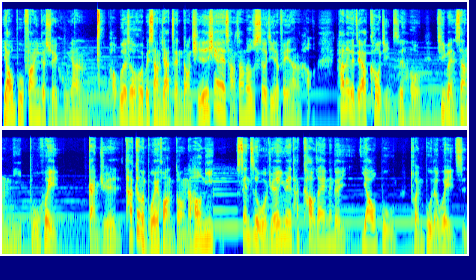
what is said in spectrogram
腰部放一个水壶，那样 跑步的时候会不会上下震动？其实现在厂商都是设计得非常好，它那个只要扣紧之后，基本上你不会感觉它根本不会晃动。然后你甚至我觉得，因为它靠在那个腰部、臀部的位置，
